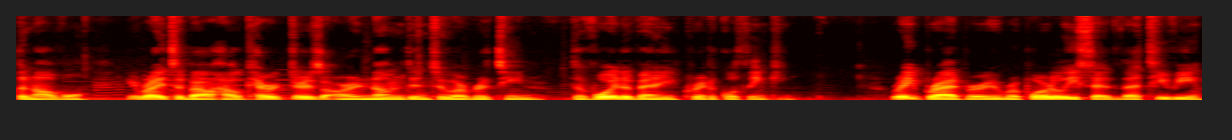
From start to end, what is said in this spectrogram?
the novel, he writes about how characters are numbed into a routine, devoid of any critical thinking. Ray Bradbury reportedly said that TV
